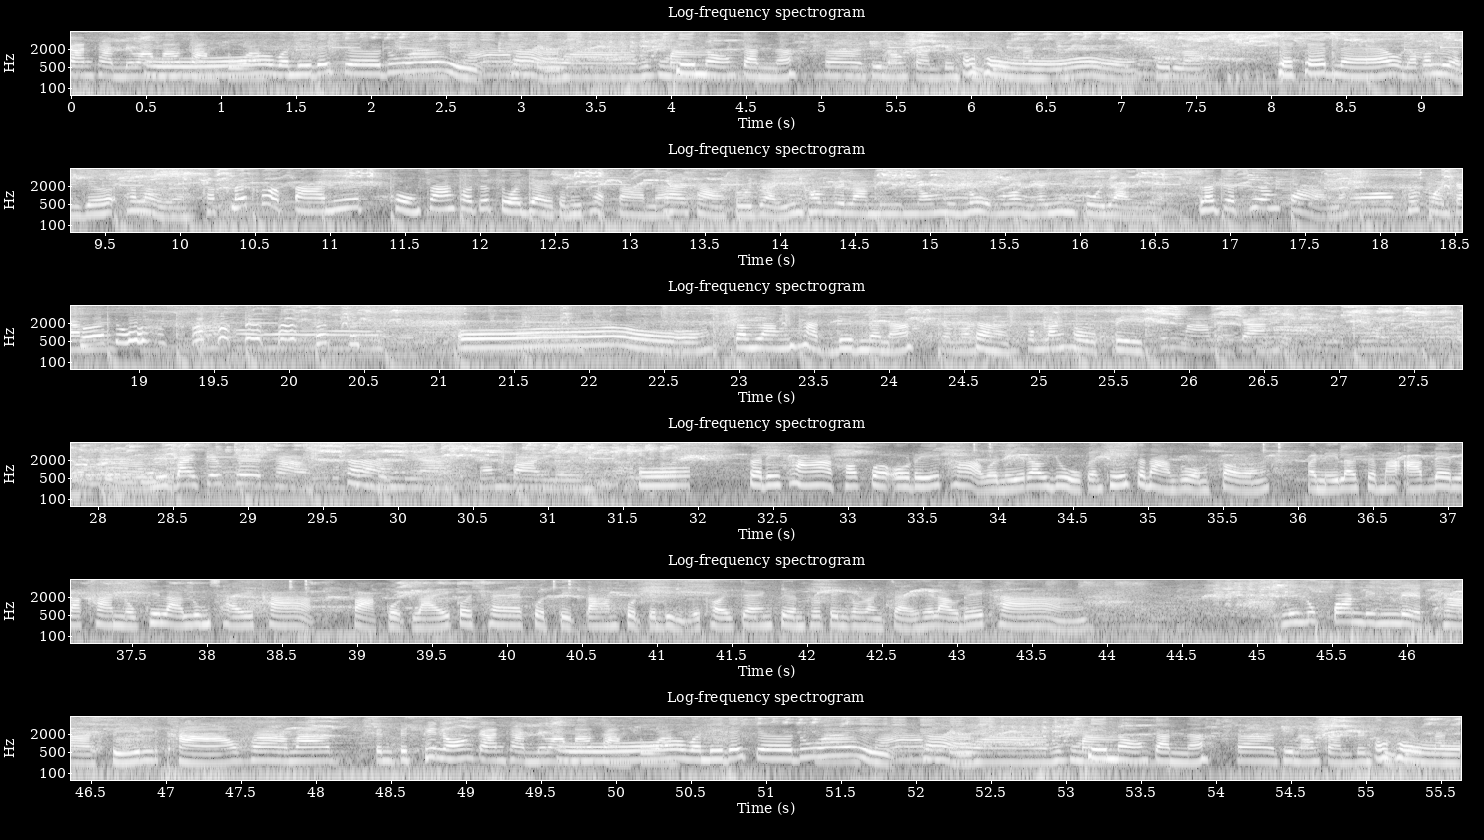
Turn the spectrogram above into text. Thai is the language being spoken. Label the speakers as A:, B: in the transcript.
A: กันค่ะได้มามาสามตัว
B: โอ้วันนี้ได้เจอด้วยค่ะ
A: เพิ่งมา
B: พี่น้องกันนะ
A: ใช่พี่น้องกันเป็น
B: โอ้
A: สี
B: โห
A: เดียวกันเสร็จแล้ว
B: เช็คเคสแล้วแล้วก็เหลืองเยอะเท่าไหร่อะครับไม่ขอบตานี่โครงสร้างเขาจะตัวใหญ่กว่ามีขอบตานะ
A: ใช่ค่ะ ตัวใหญ่ยิ่งเขาเวลามีน้องมีลูกเขาอย่างเงี้ยยิ่งตัวใหญ่เลย
B: แล้วจะเชื่องกว่านะ
A: ก็คึกเหมือนกัน
B: เอ
A: เล
B: อยดูโอ้กำลังหัดดินนะนะ
A: กำลัง
B: ค่ะ
A: กำลังเห่อปีกขึ้นมาเหมือนกันอ่า มีใบเซลเพศค่ะ
B: ค่ะ
A: ตัวเมียพร้อมใบเลย
B: โอ้สวัสดีค่ะ ครอบครัวโอริค่ะ วันนี้เราอยู่กันที่สนามหลวง 2 วันนี้เราจะมาอัปเดตราคานกที่ร้านลุงชัยค่ะ ฝากกดไลค์ กดแชร์ กดติดตาม กดกระดิ่งไว้คอยแจ้งเตือนเพื่อเป็นกำลังใจให้เราด้วยค่ะ
A: นี่ลูกป้อนลิงเน็ตค่ะ สีขาวค่ะ มาเป็นเป็นพี่น้องกันค่ะได้มามาสามตัว
B: โอ้วันนี้ได้เจอด้วย
A: สา
B: ค่ะ
A: มตัวเพิ่งมา
B: พี่น้องกันนะ
A: ใช่พี่น้องกันเป็นสี
B: โอ้โห
A: เดียวกัน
